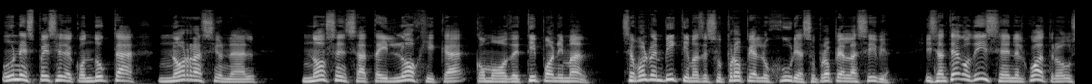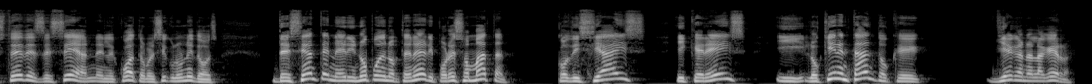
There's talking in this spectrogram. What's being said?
una especie de conducta no racional, no sensata y lógica como de tipo animal se vuelven víctimas de su propia lujuria, su propia lascivia. Y Santiago dice en el 4, ustedes desean, en el 4, versículo 1 y 2, desean tener y no pueden obtener y por eso matan. Codiciáis y queréis y lo quieren tanto que llegan a la guerra.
